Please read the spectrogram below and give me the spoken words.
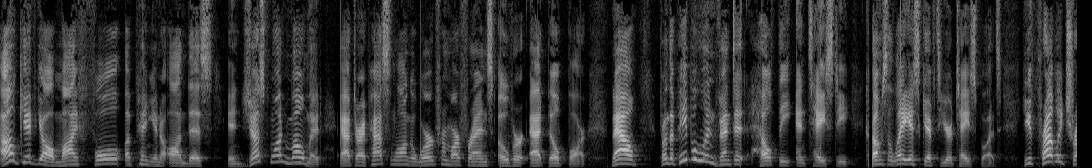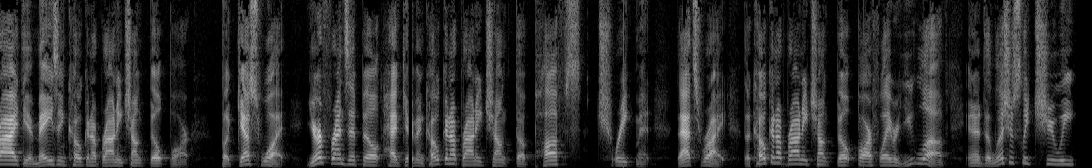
I'll give y'all my full opinion on this in just one moment after I pass along a word from our friends over at Built Bar. Now, from the people who invented healthy and tasty comes the latest gift to your taste buds. You've probably tried the amazing coconut brownie chunk Built Bar, but guess what? Your friends at Built have given coconut brownie chunk the puffs treatment. That's right. The coconut brownie chunk built bar flavor you love in a deliciously chewy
